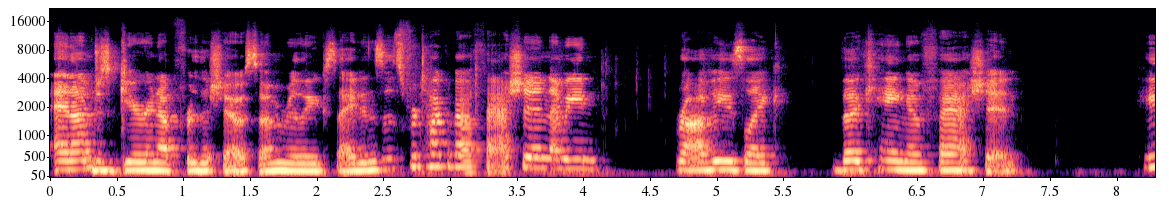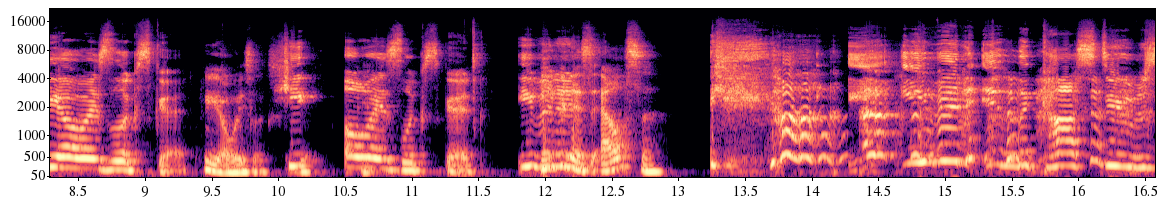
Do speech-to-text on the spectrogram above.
and I'm just gearing up for the show, so I'm really excited. And since we're talking about fashion, I mean, Ravi's like the king of fashion. He always looks good. he always looks. He always looks good. Even, even in, as Elsa. even in the costumes,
